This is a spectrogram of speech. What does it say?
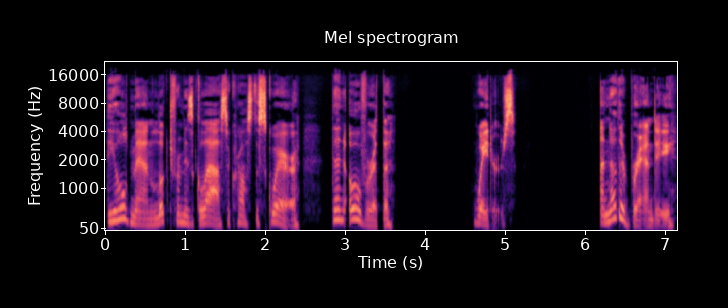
The old man looked from his glass across the square, then over at the waiters. Another brandy,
